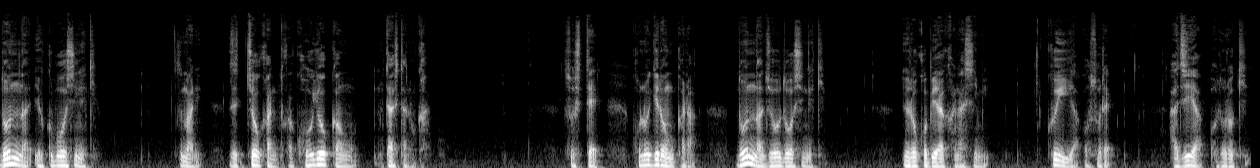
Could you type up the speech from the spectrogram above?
どんな欲望刺激つまり絶頂感とか高揚感を満たしたのか。そしてこの議論からどんな情動刺激喜びや悲しみ悔いや恐れ恥や驚き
